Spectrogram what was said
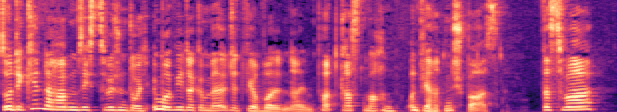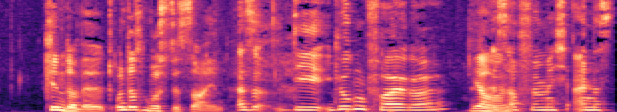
So, die Kinder haben sich zwischendurch immer wieder gemeldet, wir wollten einen Podcast machen und wir hatten Spaß. Das war Kinderwelt. Und das muss es sein. Also die Jugendfolge Ja. ist auch für mich eines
